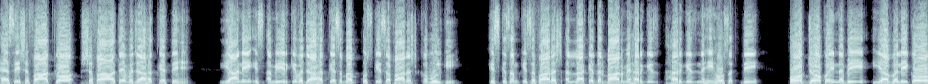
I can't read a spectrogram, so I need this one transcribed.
ایسی شفاعت کو شفاعت وجاہت کہتے ہیں یعنی اس امیر کی وجاہت کے سبب اس کی سفارش قبول کی۔ اس قسم کی سفارش اللہ کے دربار میں ہرگز ہرگز نہیں ہو سکتی اور جو کوئی نبی یا ولی کو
